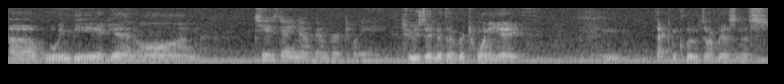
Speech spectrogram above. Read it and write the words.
Uh, We'll be meeting again on Tuesday, November 28th. Tuesday, November 28th. And that concludes our business.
